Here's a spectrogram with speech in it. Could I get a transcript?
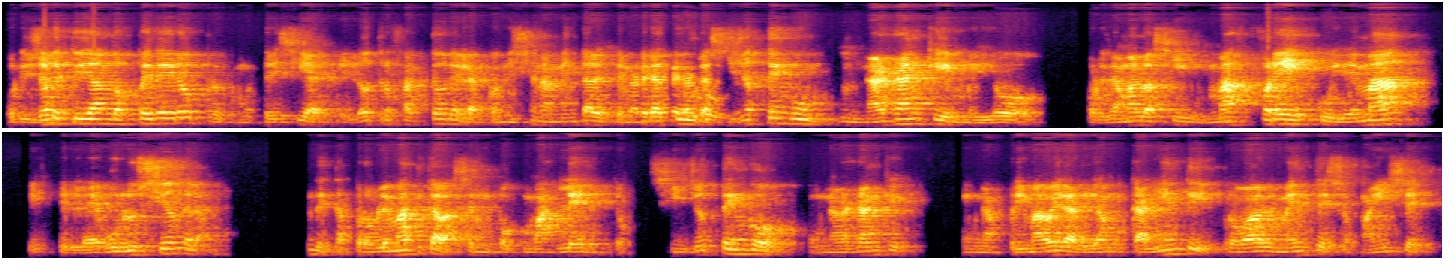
Porque yo le estoy dando hospedero, pero como te decía, el otro factor es la condición ambiental de temperatura. Si yo tengo un, arranque medio, por llamarlo así, más fresco y demás, este, la evolución de la, de esta problemática va a ser un poco más lento. Si yo tengo un arranque, una primavera, digamos, caliente, y probablemente esos maíces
